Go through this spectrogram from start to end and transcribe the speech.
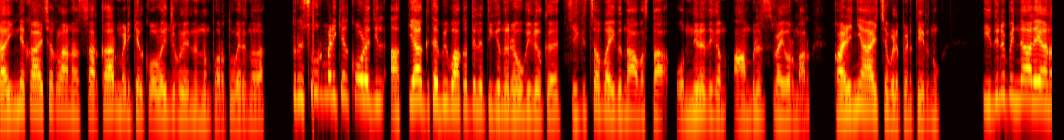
ദൈന്യ കാഴ്ചകളാണ് സർക്കാർ മെഡിക്കൽ കോളേജുകളിൽ നിന്നും പുറത്തുവരുന്നത്. തൃശൂർ മെഡിക്കൽ കോളേജിൽ അത്യാഹിത വിഭാഗത്തിലെത്തിക്കുന്ന രോഗികൾക്ക് ചികിത്സ വൈകുന്ന അവസ്ഥ ഒന്നിലധികം ആംബുലൻസ് ഡ്രൈവർമാർ കഴിഞ്ഞ ആഴ്ച വെളിപ്പെടുത്തിയിരുന്നു. ഇതിനു പിന്നാലെയാണ്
